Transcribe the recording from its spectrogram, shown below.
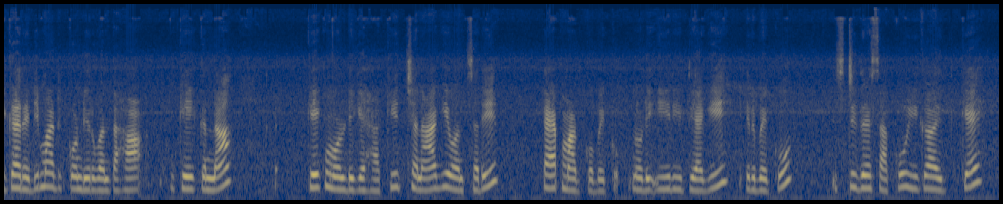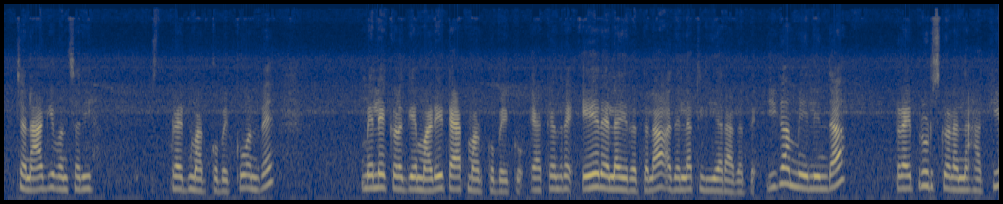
ಈಗ ರೆಡಿ ಮಾಡಿಟ್ಕೊಂಡಿರುವಂತಹ ಕೇಕನ್ನು, ಕೇಕ್ ಮೋಲ್ಡಿಗೆ ಹಾಕಿ ಚೆನ್ನಾಗಿ ಒಂದು ಸರಿ ಟ್ಯಾಪ್ ಮಾಡ್ಕೋಬೇಕು. ನೋಡಿ, ಈ ರೀತಿಯಾಗಿ ಇರಬೇಕು. ಇಷ್ಟಿದ್ರೆ ಸಾಕು. ಈಗ ಇದಕ್ಕೆ ಚೆನ್ನಾಗಿ ಒಂದ್ಸರಿ ಸ್ಪ್ರೆಡ್ ಮಾಡ್ಕೋಬೇಕು. ಅಂದರೆ ಮೇಲೆ ಕೆಳಗೆ ಮಾಡಿ ಟ್ಯಾಪ್ ಮಾಡ್ಕೋಬೇಕು. ಯಾಕೆಂದರೆ ಏರ್ ಎಲ್ಲ ಇರುತ್ತಲ್ಲ, ಅದೆಲ್ಲ ಕ್ಲಿಯರ್ ಆಗುತ್ತೆ. ಈಗ ಮೇಲಿಂದ ಡ್ರೈ ಫ್ರೂಟ್ಸ್ಗಳನ್ನು ಹಾಕಿ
